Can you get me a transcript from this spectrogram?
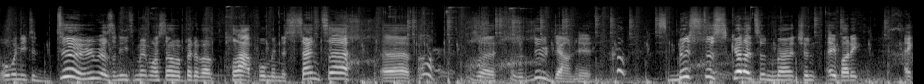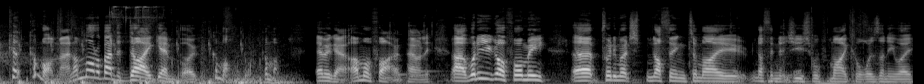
all we need to do is I need to make myself a bit of a platform in the center. Uh, oh, there's a, there's a dude down here. It's Mr. Skeleton Merchant. Hey, buddy. Hey, come on, man. I'm not about to die again, bro. Come on, come on, come on. There we go. I'm on fire, apparently. Uh, what do you got for me? Uh, pretty much nothing to my... Nothing that's useful for my cause, anyway.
